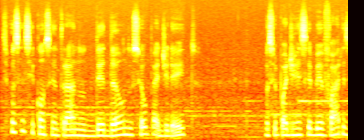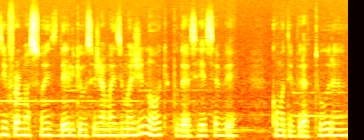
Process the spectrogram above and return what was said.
se você se concentrar no dedão do seu pé direito, você pode receber várias informações dele que você jamais imaginou que pudesse receber, como a temperatura,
